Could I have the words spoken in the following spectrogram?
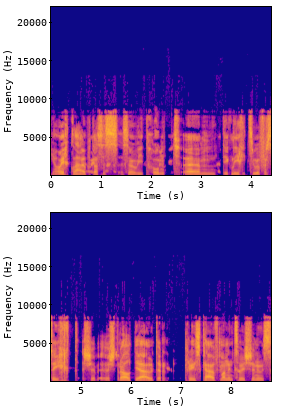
Ja, ich glaube, dass es so weit kommt. Ähm, die gleiche Zuversicht strahlt ja auch der Chris Kaufmann inzwischen aus,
